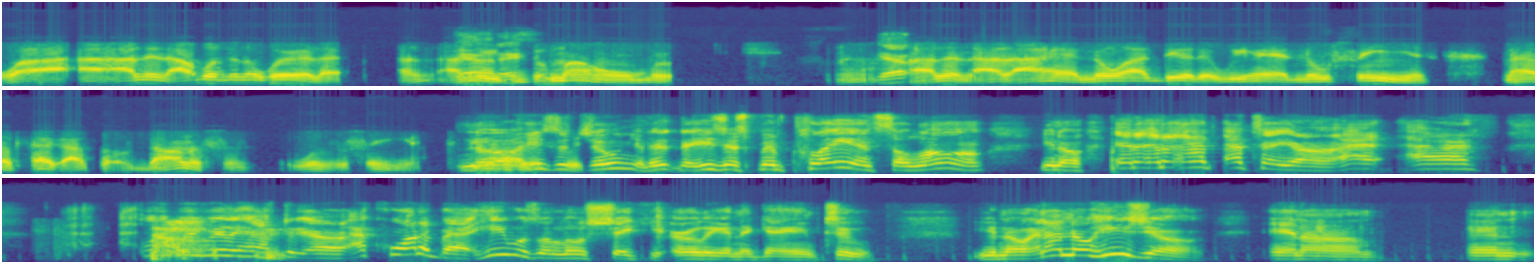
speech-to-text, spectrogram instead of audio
Well, I, I, I didn't. I wasn't aware of that. I, I Yeah, need they- to do my homework. Yeah, Yep. I didn't. I, I had no idea that we had no seniors. Matter of fact, I thought Donaldson was a senior. No, he's a you. junior. Th- He's just been playing so long, you know. And and I, I tell you, I, I, we, we really have to. Uh, our quarterback, he was a little shaky early in the game too, you know. And I know he's young, and um, and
